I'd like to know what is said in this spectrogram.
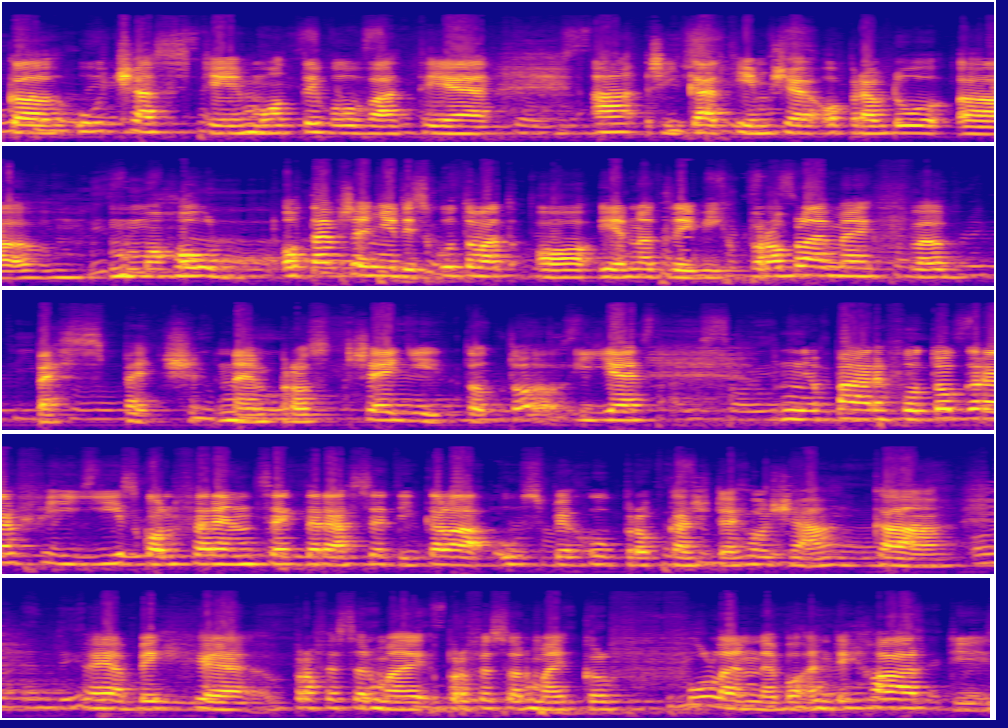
k účasti, motivovat je a říkat jim, že opravdu eh, mohou otevřeně diskutovat o jednotlivých problémech v bezpečném prostředí. Toto je pár fotografií z konference, která se týkala úspěchu pro každého žáka. Já bych eh, profesor, My, profesor Michael Fullen nebo Andy Hardy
